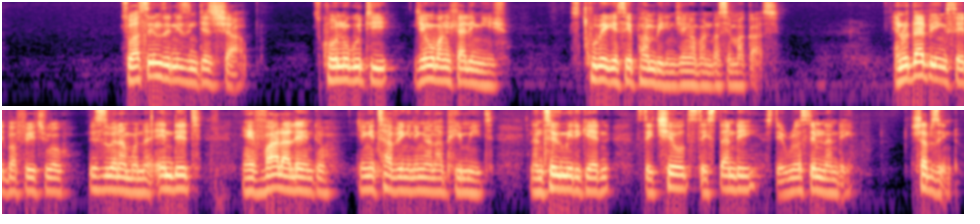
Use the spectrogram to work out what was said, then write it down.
So asenzeni izinto ezisharp. Sikhona ukuthi njengoba ngihlale ngisho siqhubeke sephambili njengabantu basemagasi. And with that being said bafethu, this is when I'm going to end it. Ngiyayivala lento njengethaving ningana permit. And until we meet again, stay chilled, stay standy, stay real, stay mnandi. Shabzindo.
